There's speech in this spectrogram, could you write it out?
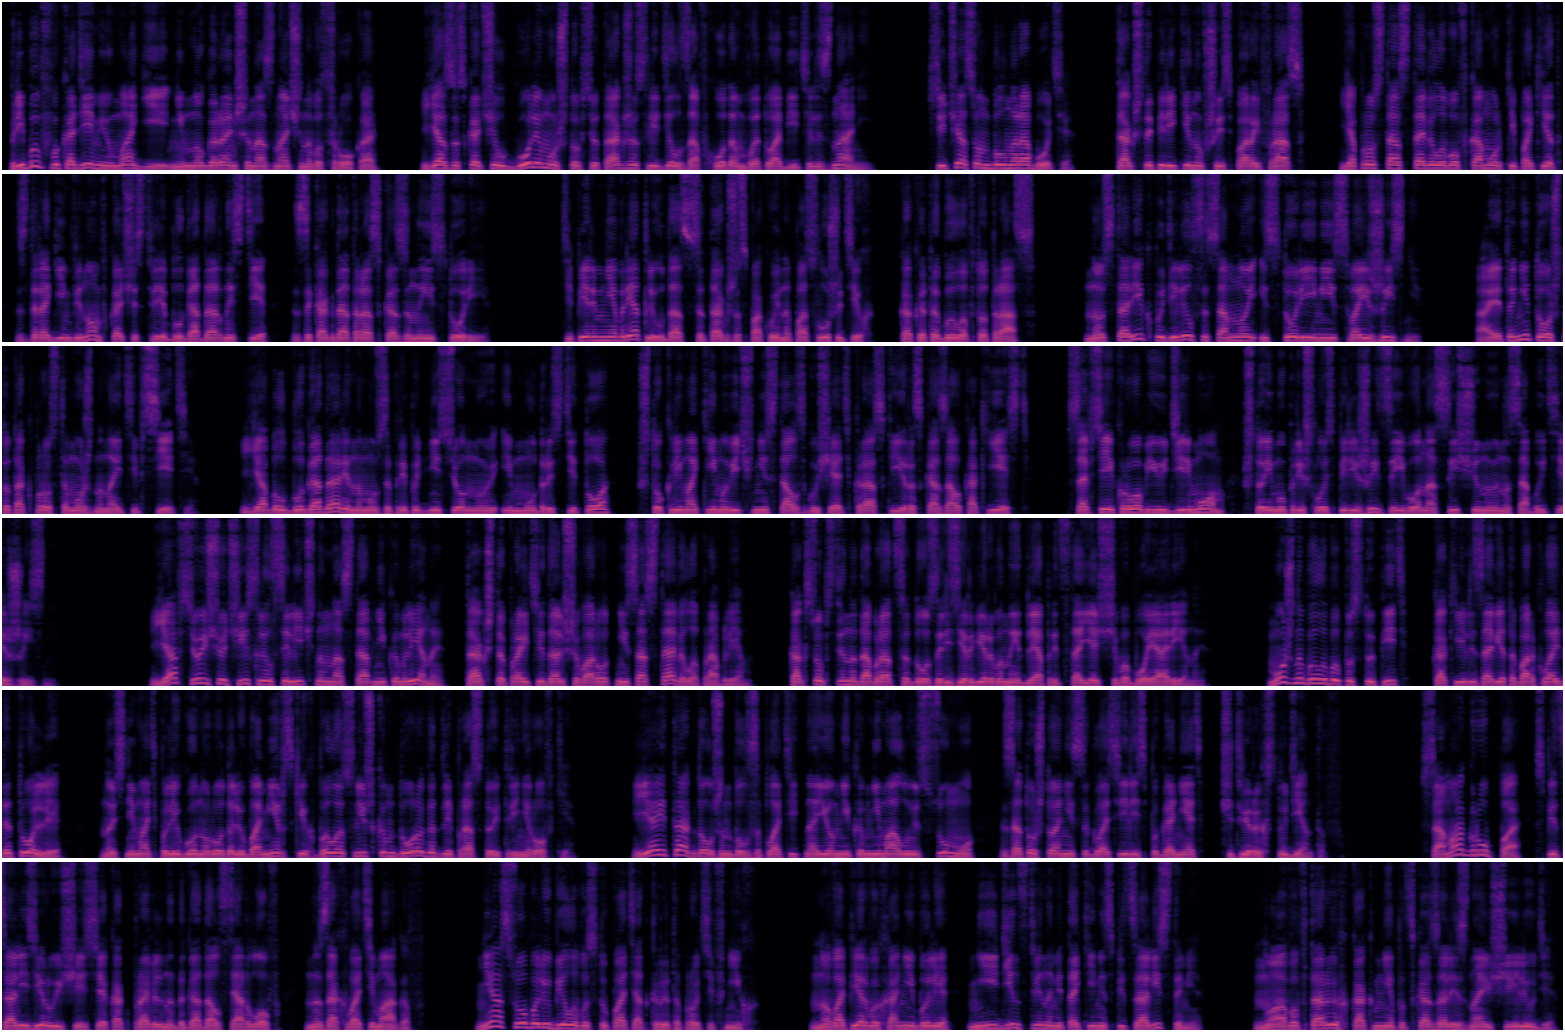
Прибыв в Академию магии немного раньше назначенного срока, я заскочил к голему, что все так же следил за входом в эту обитель знаний. Сейчас он был на работе, так что, перекинувшись парой фраз, я просто оставил его в коморке пакет с дорогим вином в качестве благодарности за когда-то рассказанные истории. Теперь мне вряд ли удастся так же спокойно послушать их, как это было в тот раз. Но старик поделился со мной историями из своей жизни. А это не то, что так просто можно найти в сети. Я был благодарен ему за преподнесенную им мудрость и то, что Клим Акимович не стал сгущать краски и рассказал как есть, со всей кровью и дерьмом, что ему пришлось пережить за его насыщенную на события жизнь. Я все еще числился личным наставником Лены, так что пройти дальше ворот не составило проблем, как, собственно, добраться до зарезервированной для предстоящего боя арены. Можно было бы поступить, как Елизавета Барклай де Толли, но снимать полигон урода Любомирских было слишком дорого для простой тренировки. Я и так должен был заплатить наемникам немалую сумму за то, что они согласились погонять четверых студентов. Сама группа, специализирующаяся, как правильно догадался Орлов, на захвате магов, не особо любила выступать открыто против них. Но, во-первых, они были не единственными такими специалистами, ну а во-вторых, как мне подсказали знающие люди,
